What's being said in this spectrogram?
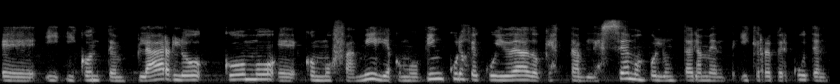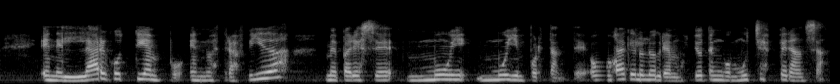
eh, y, contemplarlo como, eh, como familia, como vínculos de cuidado que establecemos voluntariamente y que repercuten en el largo tiempo en nuestras vidas, me parece muy, muy importante. Ojalá que lo logremos. Yo tengo mucha esperanza.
